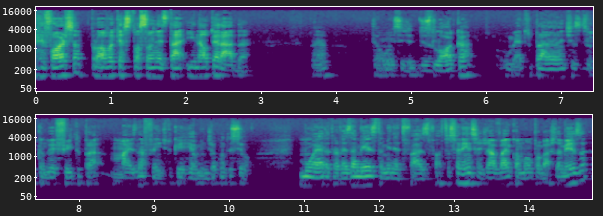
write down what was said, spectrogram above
reforça, prova que a situação ainda está inalterada. Né? Então, esse desloca o método para antes, deslocando o efeito para mais na frente do que realmente aconteceu. Moeda através da mesa também, né? Tu faz, faz transferência, já vai com a mão por baixo da mesa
